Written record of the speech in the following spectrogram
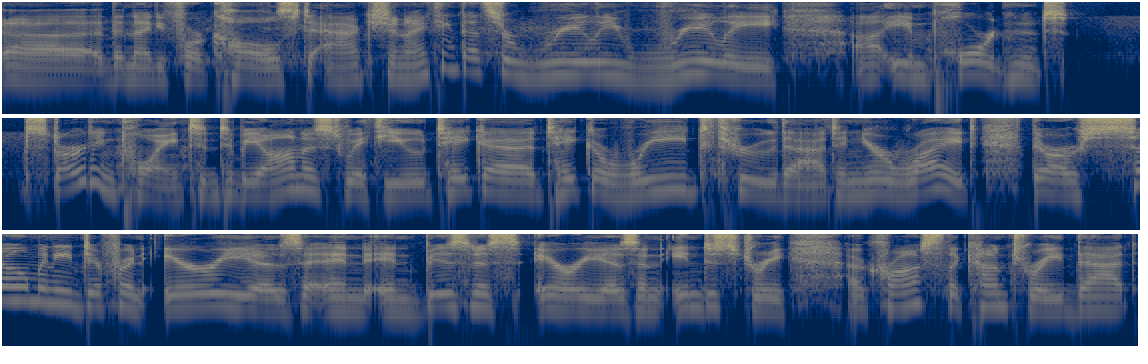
uh, the 94 calls to action. I think that's a really, really uh, important starting point to be honest with you take a take a read through that and you're right there are so many different areas and and business areas and industry across the country that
